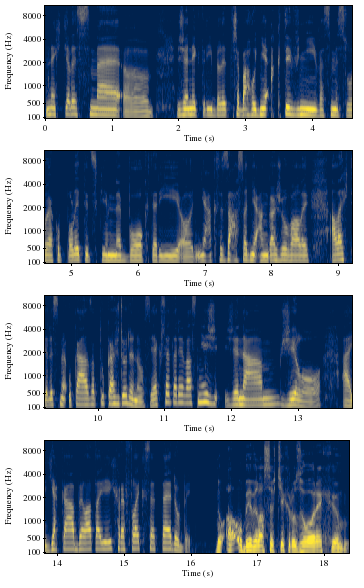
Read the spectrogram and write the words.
nechtěli jsme uh, ženy, které byly třeba hodně aktivní ve smyslu jako politickým nebo který uh, nějak se zásadně angažovali, ale chtěli jsme ukázat tu každodennost, jak se tady vlastně ženám žilo a jaká byla ta jejich reflexe té doby. No a objevila se v těch rozhovorech hm,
